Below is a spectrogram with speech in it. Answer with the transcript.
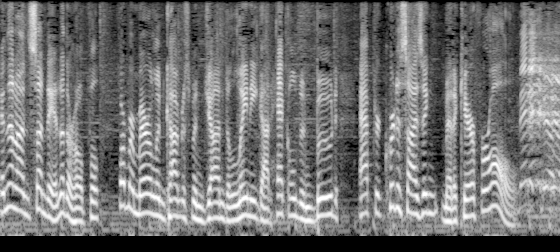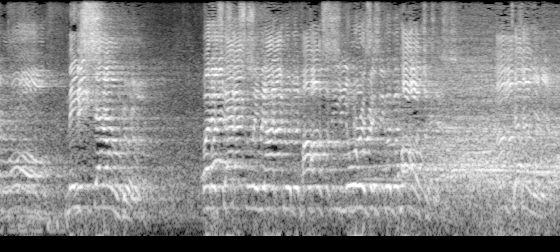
And then on Sunday, another hopeful, former Maryland Congressman John Delaney got heckled and booed after criticizing Medicare for all. Medicare for all may sound good, but it's actually not good policy, nor is it good politics. I'm telling you.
